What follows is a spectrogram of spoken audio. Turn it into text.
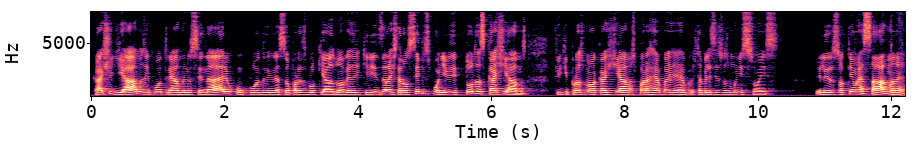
Caixa de armas, encontre armas no cenário, conclua a designação para desbloqueá-las. Uma vez adquiridas, elas estarão sempre disponíveis em todas as caixas de armas. Fique próximo a uma caixa de armas para restabelecer suas munições. Beleza, só tenho essa arma, né?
